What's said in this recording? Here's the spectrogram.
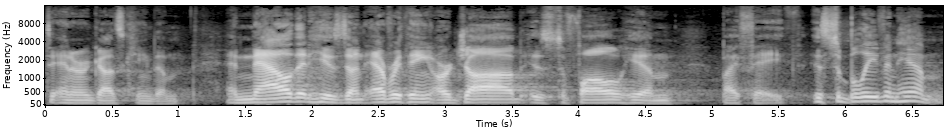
to enter in God's kingdom. And now that he has done everything, our job is to follow him by faith, is to believe in him.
